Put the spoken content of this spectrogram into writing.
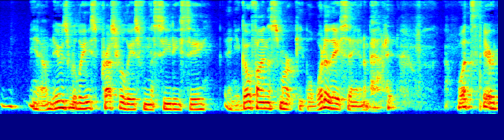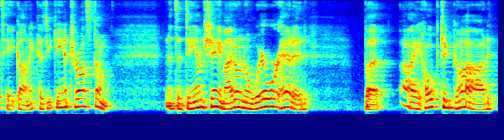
you know news release, press release from the CDC, and you go find the smart people. What are they saying about it? What's their take on it? Because you can't trust them. And it's a damn shame. I don't know where we're headed, but I hope to God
